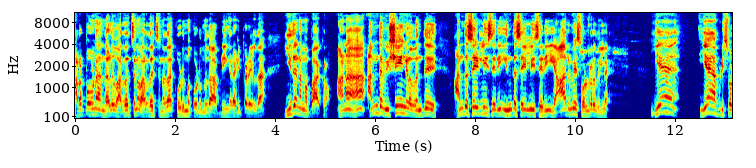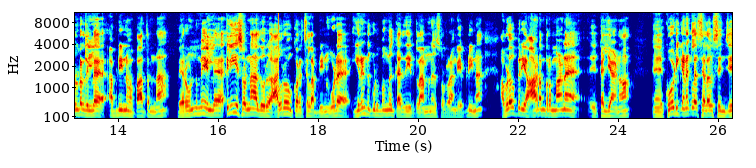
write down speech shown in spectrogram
அரை பவுனாக இருந்தாலும் வரதட்சணை வரதட்சணை தான் கொடுமை கொடுமை தான் அப்படிங்கிற அடிப்படையில் தான் இதை நம்ம பார்க்குறோம். ஆனால் அந்த விஷயங்களை வந்து அந்த சைட்லேயும் சரி இந்த சைட்லேயும் சரி யாருமே சொல்கிறதில்ல ஏன் ஏன் அப்படி சொல்கிறதில்ல அப்படின்னு நம்ம பார்த்தோம்னா வேற ஒன்றுமே இல்லை. வெளியே சொன்னால் அது ஒரு கௌரவ குறைச்சல் அப்படின்னு கூட இரண்டு குடும்பங்களும் கருதி இருக்கலாம்னு சொல்கிறாங்க எப்படின்னா அவ்வளோ பெரிய ஆடம்பரமான கல்யாணம் கோடிக்கணக்கில் செலவு செஞ்சு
